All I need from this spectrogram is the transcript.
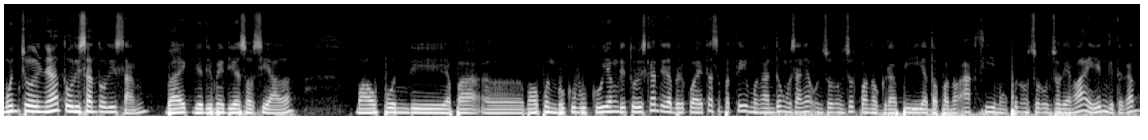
munculnya tulisan-tulisan baik dia di media sosial maupun di apa eh, maupun buku-buku yang dituliskan tidak berkualitas seperti mengandung misalnya unsur-unsur pornografi Hmm. atau porno aksi maupun unsur-unsur yang lain gitu kan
